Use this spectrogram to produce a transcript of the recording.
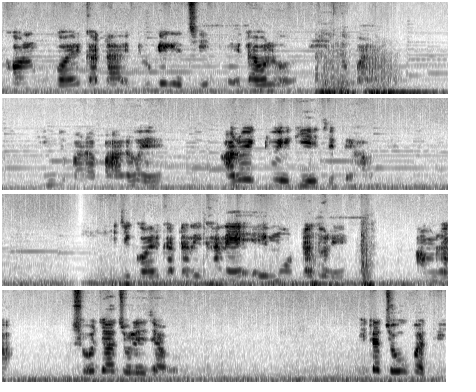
এখন গয়ের কাটায় ঢুকে গেছি, এটা হলো হিন্দুপাড়া। হিন্দুপাড়া পার হয়ে আরও একটু এগিয়ে যেতে হবে। এই যে গয়ের কাটার এখানে এই মোড়টা ধরে আমরা সোজা চলে যাব। এটা চৌপাতি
